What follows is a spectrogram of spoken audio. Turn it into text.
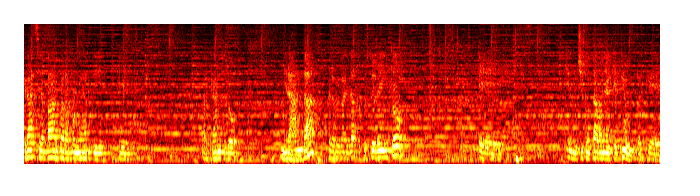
Grazie a Barbara Bonardi e Arcangelo Miranda per aver organizzato questo evento e io non ci contavo neanche più perché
